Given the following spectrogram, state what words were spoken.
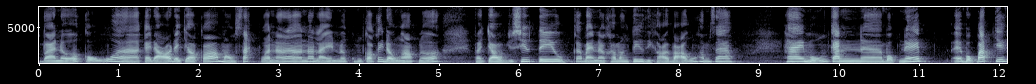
Và nửa củ à, cải đỏ để cho có màu sắc và nó nó lại nó cũng có cái độ ngọt nữa. Và cho một chút xíu tiêu các bạn nào không ăn tiêu thì khỏi bỏ cũng không sao. Hai muỗng canh à, bột nếp Ê, bột bắp chứ.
